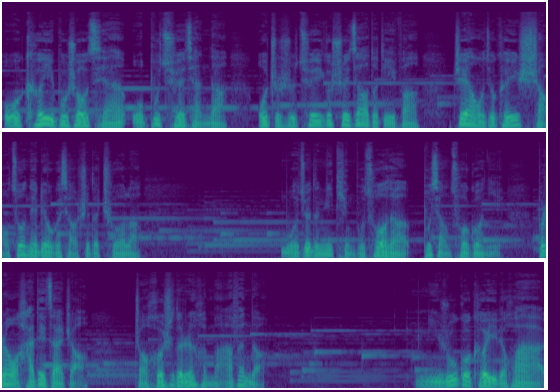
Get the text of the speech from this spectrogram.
我可以不收钱，我不缺钱的，我只是缺一个睡觉的地方，这样我就可以少坐那六个小时的车了。我觉得你挺不错的，不想错过你，不然我还得再找，找合适的人很麻烦的。你如果可以的话。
